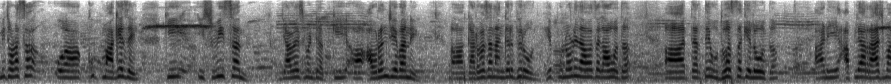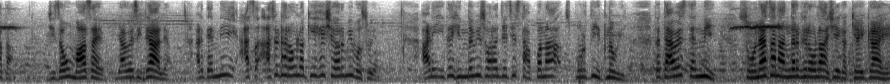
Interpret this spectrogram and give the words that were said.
मी थोडंसं खूप मागे जाईल की इसवी सन ज्यावेळेस म्हणतात की औरंगजेबाने गाढवाचा नांगर फिरवून हे पुनवडी नावाचं गाव होतं. तर ते उद्ध्वस्त केलं होतं. आणि आपल्या राजमाता जिजाऊ मासाहेब यावेळेस इथे आल्या. आणि त्यांनी असं असं ठरवलं की हे शहर मी बसवेन. आणि इथे हिंदवी स्वराज्याची स्थापना स्फूर्ती इथनं होईल. तर त्यावेळेस त्यांनी सोन्याचा नांगर फिरवला अशी एक आख्यायिका आहे.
